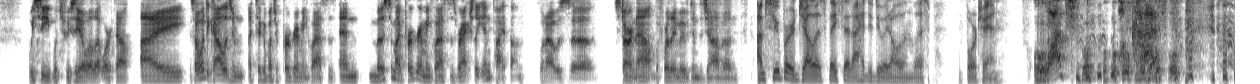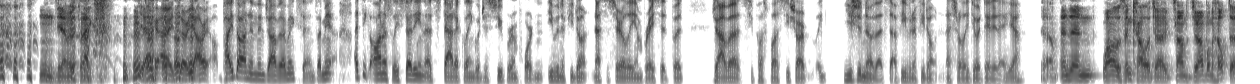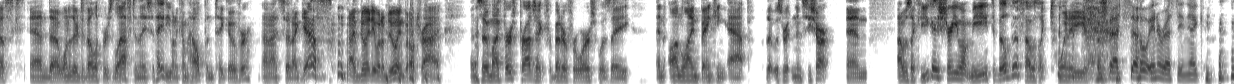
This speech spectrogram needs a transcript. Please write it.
we see, which we see how well that worked out. I so I went to college and I took a bunch of programming classes, and most of my programming classes were actually in Python when I was. Uh, starting out before they moved into Java. And I'm super jealous. They said I had to do it all in Lisp and Fortran. What? oh, God. mm, yeah, no thanks. yeah. All right. So yeah, all right. Python and then Java. That makes sense. I mean, I think honestly, studying a static language is super important, even if you don't necessarily embrace it. But Java, C++, C Sharp, like you should know that stuff, even if you don't necessarily do it day to day. Yeah. Yeah. And then while I was in college, I found a job on a help desk and uh, one of their developers left and they said, Hey, do you want to come help and take over? And I said, I guess. I have no idea what I'm doing, but I'll try. And so my first project, for better or for worse, was a an online banking app that was written in C sharp. And I was like, "Are you guys sure you want me to build this?" I was like twenty. That's so interesting. Like,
